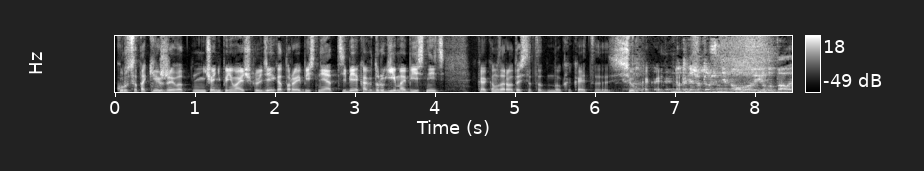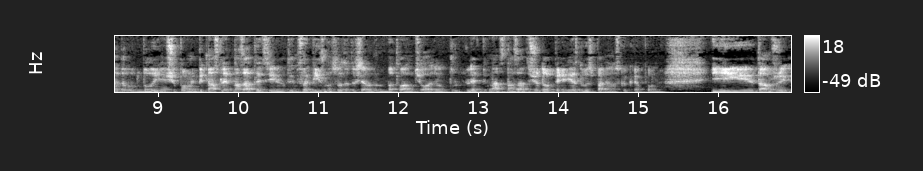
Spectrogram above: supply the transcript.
курсы таких же вот ничего не понимающих людей, которые объясняют тебе, как другим объяснить, как им заработать. То есть это ну, какая-то сюр какая-то. Ну, это тоже не новое. Елы это вот было, я еще помню, 15 лет назад эти вот инфобизнес, вот это вся вот ботва начала. Лет 15 назад, еще до переезда в Испанию, насколько я помню. И там же э,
